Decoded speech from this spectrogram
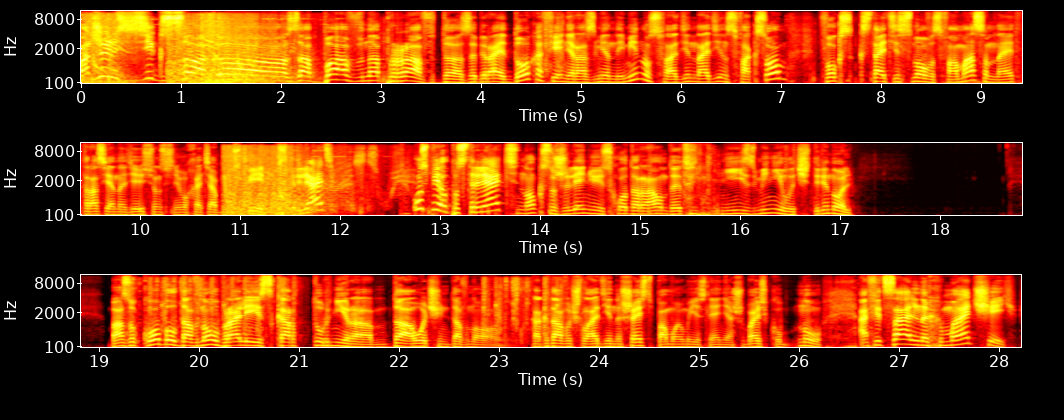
Поджим зигзага! Забавно, правда. Забирает Дока. Феня разменный минус. Один на один с Фоксом. Фокс, кстати, снова с Фомасом. На этот раз, я надеюсь, он с него хотя бы успеет пострелять. Успел пострелять, но, к сожалению, исхода раунда это не изменило. 4-0. Базу Кобл давно убрали из карт турнира. Да, очень давно. Когда вышло 1.6, по-моему, если я не ошибаюсь. Коб... Ну, официальных матчей...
